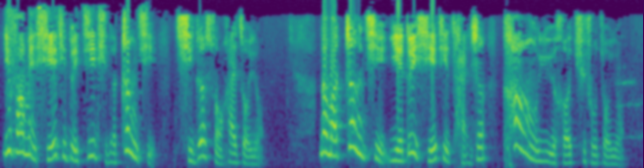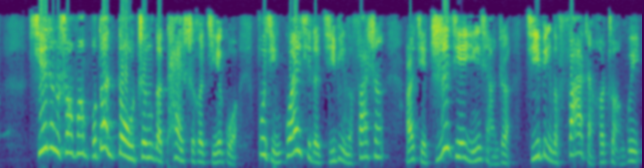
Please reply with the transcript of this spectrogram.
一方面邪气对机体的正气起着损害作用，那么正气也对邪气产生抗御和驱除作用。邪正双方不断斗争的态势和结果，不仅关系着疾病的发生，而且直接影响着疾病的发展和转归，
